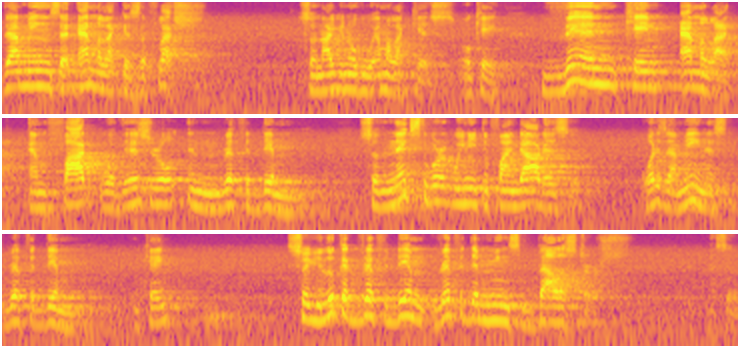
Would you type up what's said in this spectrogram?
That means that Amalek is the flesh. So now you know who Amalek is. Okay. Then came Amalek and fought with Israel in Rephidim. So the next word we need to find out is what does that mean? Is Rephidim. Okay? So you look at Rephidim, Rephidim means balusters. I said,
